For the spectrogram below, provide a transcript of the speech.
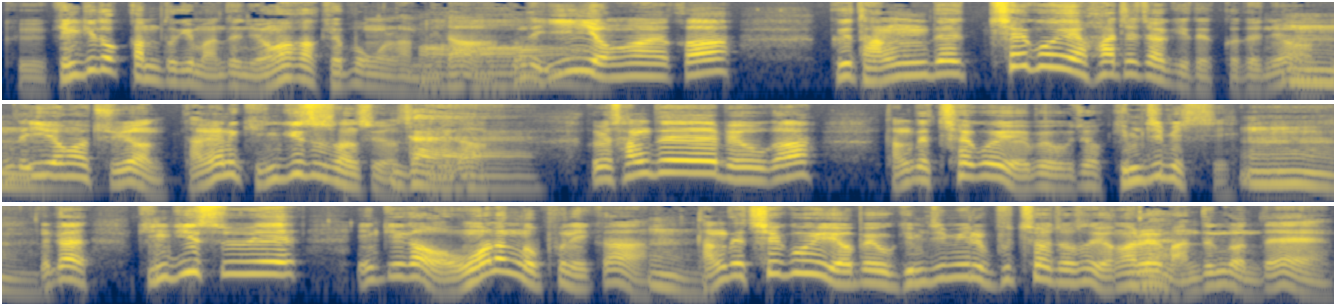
그 김기덕 감독이 만든 영화가 개봉을 합니다. 아. 근데 이 영화가 그 당대 최고의 화제작이 됐거든요. 음. 근데 이 영화 주연 당연히 김기수 선수였습니다. 네. 그리고 상대 배우가 당대 최고의 여배우죠. 김지미 씨. 음. 그러니까 김기수의 인기가 워낙 높으니까 음. 당대 최고의 여배우 김지미를 붙여줘서 영화를 네. 만든 건데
